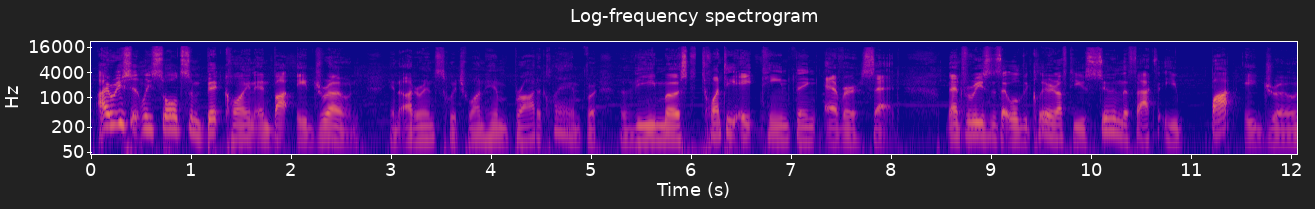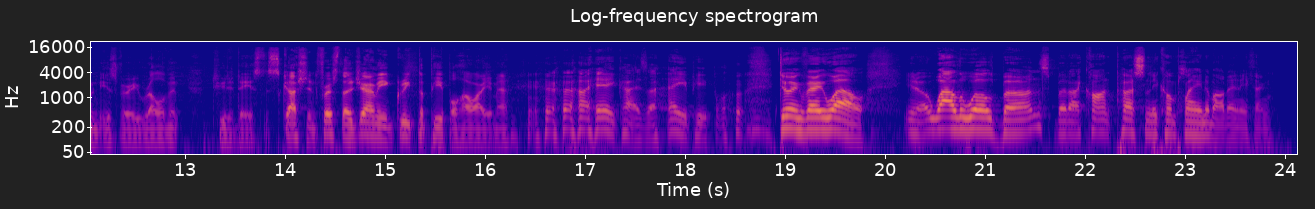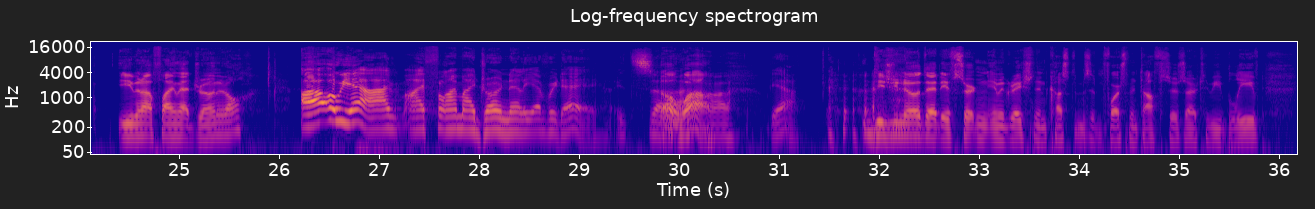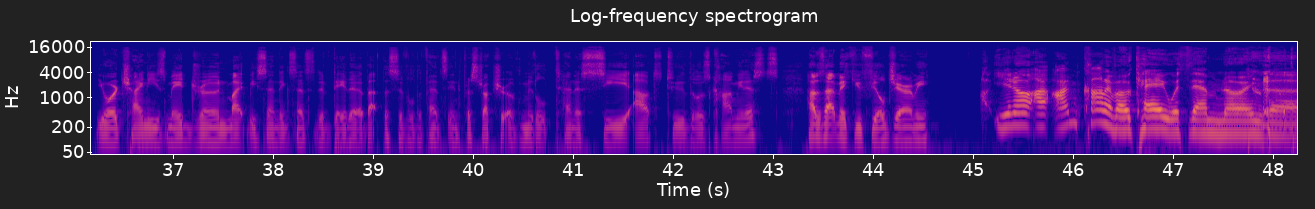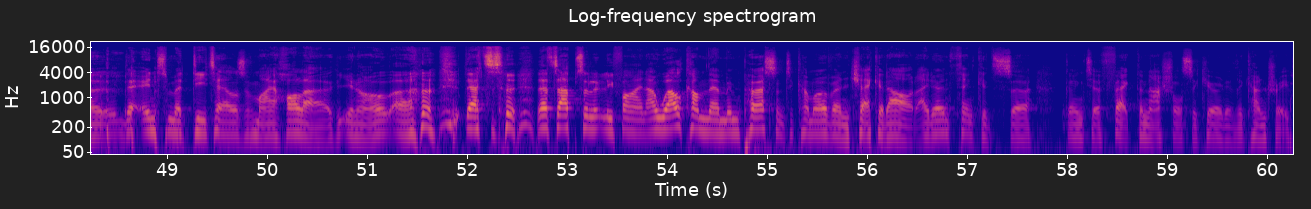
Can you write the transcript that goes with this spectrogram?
I recently sold some Bitcoin and bought a drone, an utterance which won him broad acclaim for the most 2018 thing ever said. And for reasons that will be clear enough to you soon, the fact that he bought a drone is very relevant to today's discussion. First, though, Jeremy, greet the people. How are you, man? hey, Kaiser. Hey, people. Doing very well. You know, while the world burns, but I can't personally complain about anything. You been out flying that drone at all? Uh, oh yeah, I, I fly my drone nearly every day. It's uh, oh wow, uh, yeah. Did you know that if certain immigration and customs enforcement officers are to be believed, your Chinese made drone might be sending sensitive data about the civil defense infrastructure of Middle Tennessee out to those communists? How does that make you feel, Jeremy? You know, I, am kind of okay with them knowing the the intimate details of my holler. You know, uh, that's that's absolutely fine. I welcome them in person to come over and check it out. I don't think it's uh, going to affect the national security of the country.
